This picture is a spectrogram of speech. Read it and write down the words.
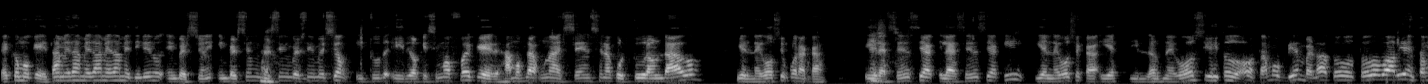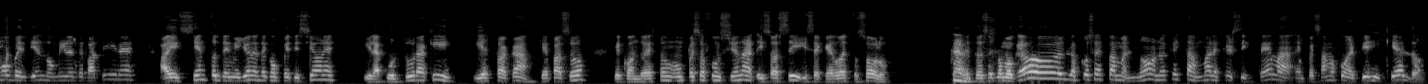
Es como que dame, dame, dame, dame dinero, inversión, inversión, inversión, inversión, inversión. Y, tú, y lo que hicimos fue que dejamos la, una esencia, una cultura a un lado y el negocio por acá y la esencia, la esencia aquí y el negocio acá, y, los negocios y todo, oh, estamos bien, ¿verdad? Todo, todo va bien, estamos vendiendo miles de patines, hay cientos de millones de competiciones y la cultura aquí y esto acá. ¿Qué pasó? Que cuando esto empezó a funcionar, hizo así y se quedó esto solo. Entonces, como que, oh, las cosas están mal. No, no es que están mal, es que el sistema, empezamos con el pie izquierdo.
